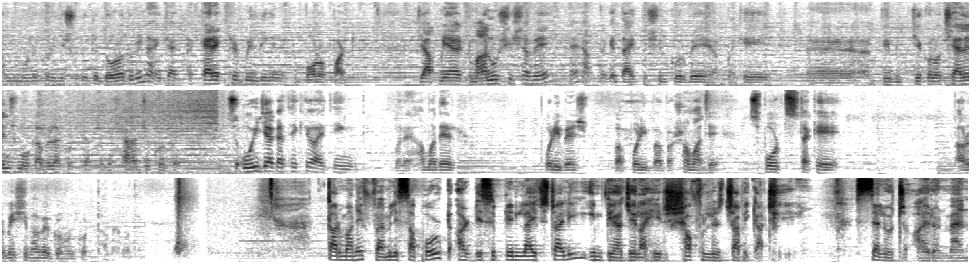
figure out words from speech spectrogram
আমি মনে করি যে শুধু এটা দৌড়াদৌড়ি না, এটা একটা ক্যারেক্টার বিল্ডিংয়ের একটা বড় পার্ট যে আপনি এক মানুষ হিসাবে হ্যাঁ আপনাকে দায়িত্বশীল করবে, আপনাকে যে কোনো চ্যালেঞ্জ মোকাবেলা করতে আপনাকে সাহায্য করবে। সো ওই জায়গা থেকেও আই থিঙ্ক মানে আমাদের পরিবেশ বা পরিবার বা সমাজে স্পোর্টসটাকে আরও বেশিভাবে গ্রহণ করতে হবে আমাদের। তার মানে ফ্যামিলি সাপোর্ট আর ডিসিপ্লিন লাইফস্টাইলই ইমতিয়াজ এলাহির সাফল্যের চাবিকাঠি। স্যালুট আয়রন ম্যান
